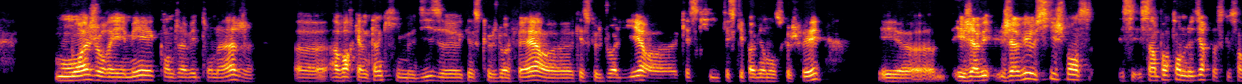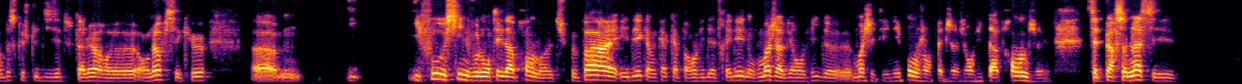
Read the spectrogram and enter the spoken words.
Moi, j'aurais aimé, quand j'avais ton âge, avoir quelqu'un qui me dise qu'est-ce que je dois faire, qu'est-ce que je dois lire, qu'est-ce qui, qu'est-ce qui est pas bien dans ce que je fais. Et, j'avais, aussi, je pense, c'est important de le dire parce que c'est un peu ce que je te disais tout à l'heure en off, c'est que euh, il faut aussi une volonté d'apprendre. Tu peux pas aider quelqu'un qui n'a pas envie d'être aidé. Donc moi, j'avais envie de, moi j'étais une éponge en fait. J'avais envie d'apprendre. Cette personne-là, c'est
